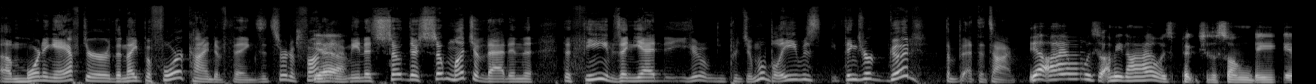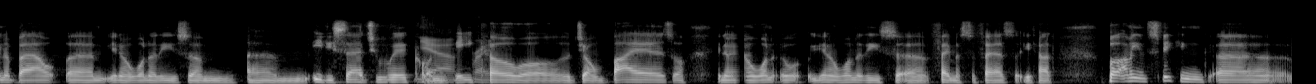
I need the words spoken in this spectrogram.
uh, morning after the night before kind of things. It's sort of funny. Yeah. I mean, it's so there's so much of that in the the themes, and yet you know presumably was things were good at the at the time. Yeah, I always, I mean, I always picture the song being about, um, you know, one of these um, um, Edie Sedgwick or Yeah, Nico right. or Joan Baez or you know one, you know, one of these uh, famous affairs that he'd had. But I mean, speaking uh,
